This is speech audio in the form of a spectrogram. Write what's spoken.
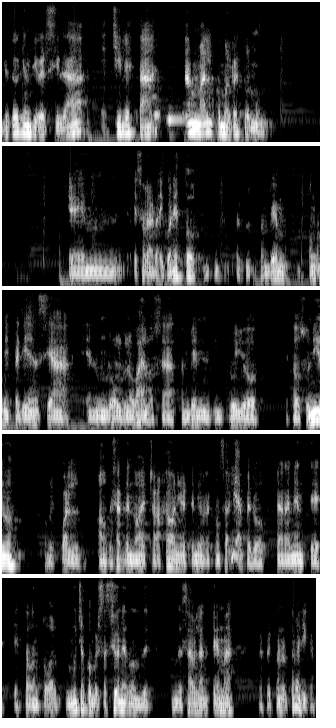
yo creo que en diversidad eh, Chile está tan mal como el resto del mundo. Eh, la verdad. Y con esto también pongo mi experiencia en un rol global, o sea, también incluyo Estados Unidos, con el cual, a pesar de no haber trabajado ni haber tenido responsabilidad, pero claramente he estado en todas, muchas conversaciones donde, donde se hablan temas respecto a Norteamérica.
